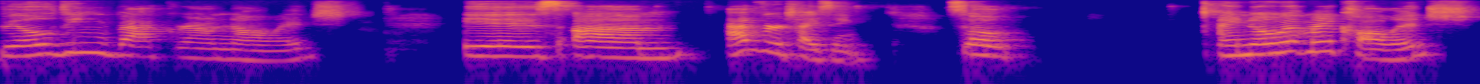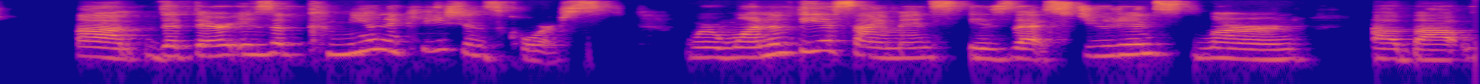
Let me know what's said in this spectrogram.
building background knowledge is um, advertising. So I know at my college um, that there is a communications course where one of the assignments is that students learn about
